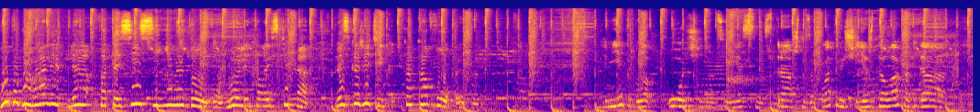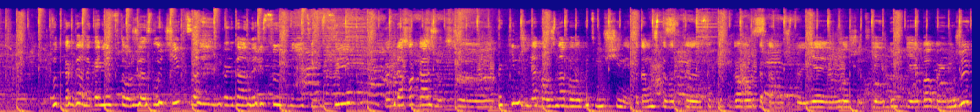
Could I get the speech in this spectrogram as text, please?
Вы побывали для фотосессии ненадолго в роли холостяка. Расскажите, каково это? Для меня это было очень интересно, страшно захватывающе. Я ждала, когда... Вот когда наконец-то уже случится, когда нарисуют мне эти усы, когда покажут, э, каким же я должна была быть мужчиной. Потому что вот э, поговорка там, что я и лошадь, я и бык, я и баба, и мужик.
